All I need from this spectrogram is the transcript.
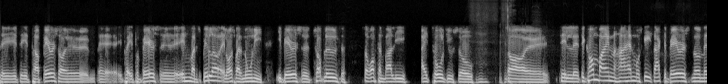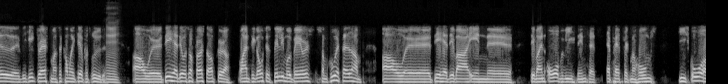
til, til et par Bears, og, øh, øh, et, par, et par Bears, øh, enten var det spillere, eller også var der nogen i, i Bears øh, topledelse, så råbte han bare lige, I told you so. så øh, til, øh, til Combine har han måske sagt til Bears noget med, øh, hvis I ikke drafter mig, så kommer I til at fortryde det. Mm. Og øh, det her, det var så første opgør, hvor han fik lov til at spille imod Bears, som kunne have taget ham. Og øh, det her, det var en øh, det var en overbevisende indsats af Patrick Mahomes. De scorer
